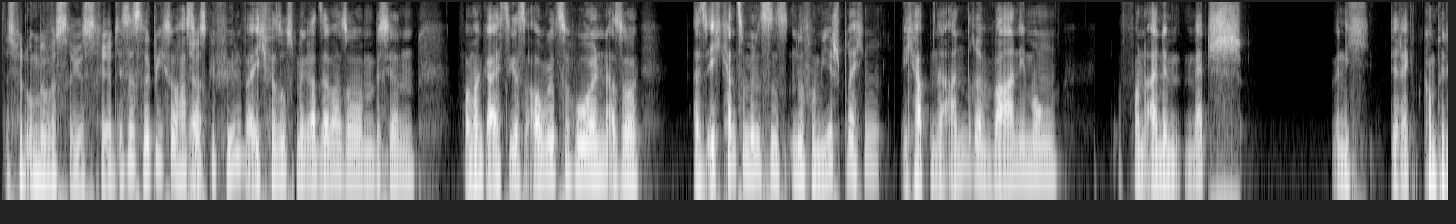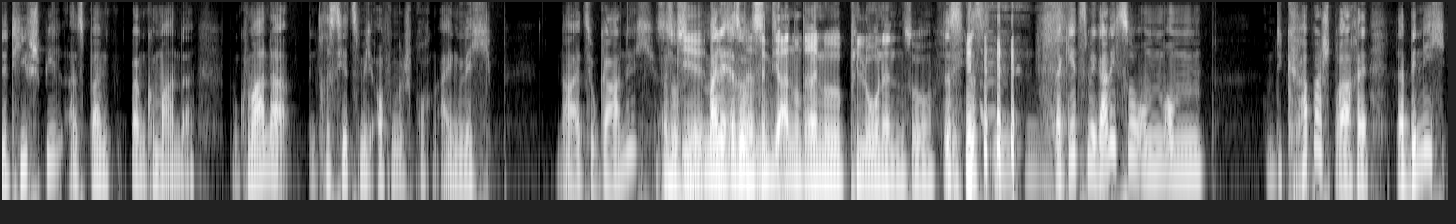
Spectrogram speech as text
Das wird unbewusst registriert. Ist es wirklich so? Hast ja. du das Gefühl? Weil ich versuche es mir gerade selber so ein bisschen vor mein geistiges Auge zu holen. Also, also ich kann zumindest nur von mir sprechen. Ich habe eine andere Wahrnehmung von einem Match, wenn ich direkt kompetitiv spiele, als beim, beim Commander. Beim Commander interessiert es mich offen gesprochen eigentlich nahezu gar nicht. Sind also, die, meine, also das sind die anderen drei nur Pylonen so. Das, das, da geht es mir gar nicht so um, um, um die Körpersprache. Da bin ich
